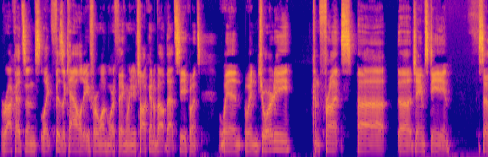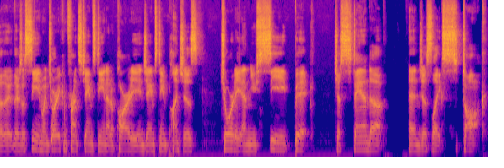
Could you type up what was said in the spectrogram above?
Rock Hudson's like physicality for one more thing when you're talking about that sequence when when Jordy confronts uh, uh, James Dean. So there, there's a scene when Jordy confronts James Dean at a party, and James Dean punches Jordy, and you see Bick just stand up and just like stalk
